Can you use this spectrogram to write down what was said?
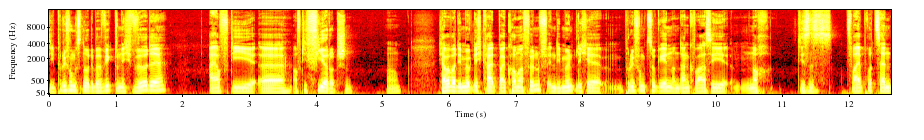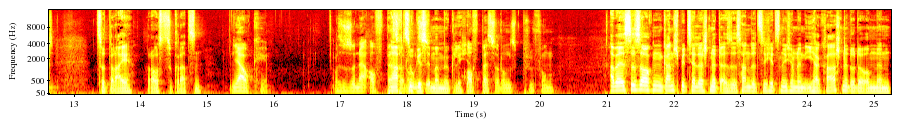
die Prüfungsnote überwiegt und ich würde auf die, äh, auf die 4 rutschen. Ja. Ich habe aber die Möglichkeit, bei Komma 5 in die mündliche Prüfung zu gehen und dann quasi noch dieses 2% zu 3 rauszukratzen. Ja, okay. Also so eine Aufbesserungs Nachzug ist immer möglich. Aufbesserungsprüfung. Aber es ist auch ein ganz spezieller Schnitt. Also es handelt sich jetzt nicht um einen IHK-Schnitt oder um einen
